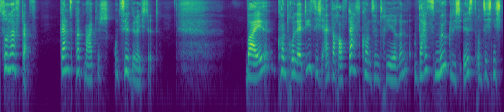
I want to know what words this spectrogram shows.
So läuft das. Ganz pragmatisch und zielgerichtet. Weil Controletti sich einfach auf das konzentrieren, was möglich ist und sich nicht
